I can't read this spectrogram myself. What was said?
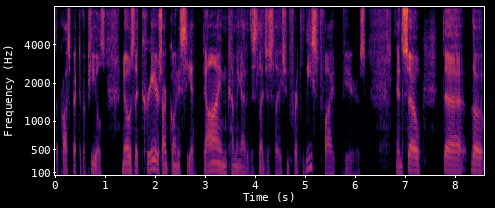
the prospect of appeals, knows that creators aren't going to see a dime coming out of this legislation for at least five years. And so the the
